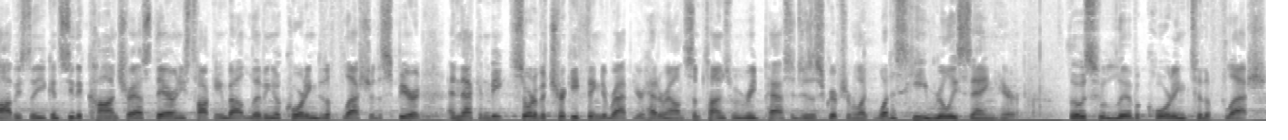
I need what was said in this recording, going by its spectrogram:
Obviously, you can see the contrast there, and he's talking about living according to the flesh or the spirit, and that can be sort of a tricky thing to wrap your head around. Sometimes we read passages of Scripture and we're like, what is he really saying here? Those who live according to the flesh.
